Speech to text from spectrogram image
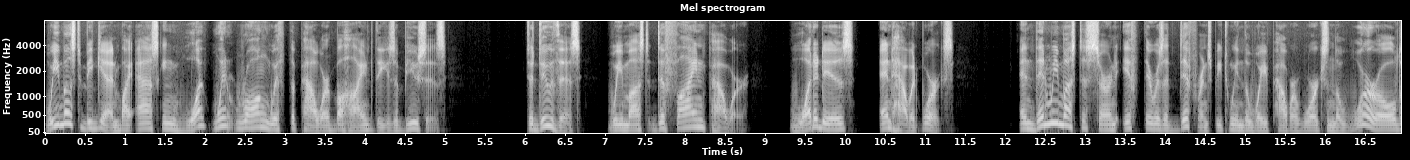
we must begin by asking what went wrong with the power behind these abuses. To do this, we must define power, what it is, and how it works. And then we must discern if there is a difference between the way power works in the world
